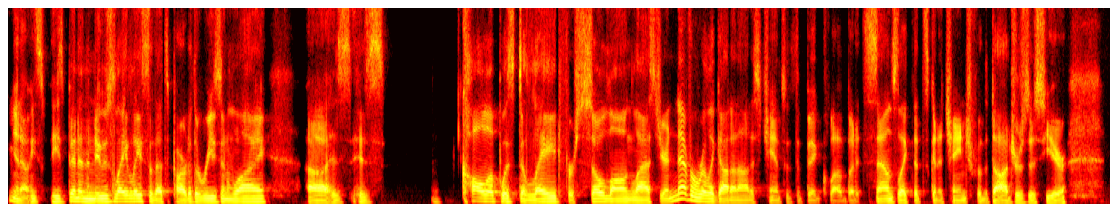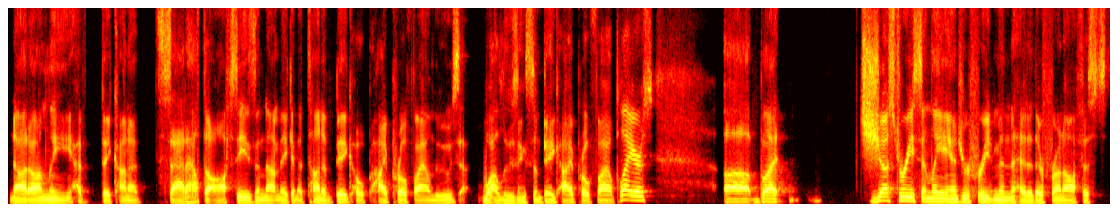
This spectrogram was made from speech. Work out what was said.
you know, he's he's been in the news lately, so that's part of the reason why uh, his his call up was delayed for so long last year and never really got an honest chance with the big club. But it sounds like that's going to change for the Dodgers this year. Not only have they kind of sat out the offseason, not making a ton of big, hope, high profile moves while losing some big, high profile players, uh, but just recently, Andrew Friedman, the head of their front office,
